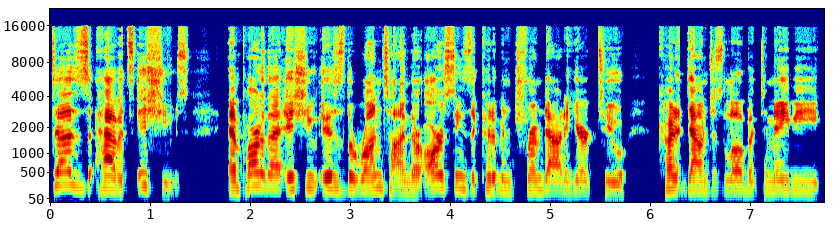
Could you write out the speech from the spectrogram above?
does have its issues. And part of that issue is the runtime. There are scenes that could have been trimmed out of here to cut it down just a little bit to maybe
